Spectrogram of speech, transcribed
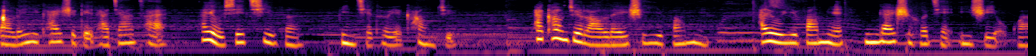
老雷一开始给他夹菜，他有些气愤，并且特别抗拒。他抗拒老雷是一方面，还有一方面应该是和潜意识有关。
